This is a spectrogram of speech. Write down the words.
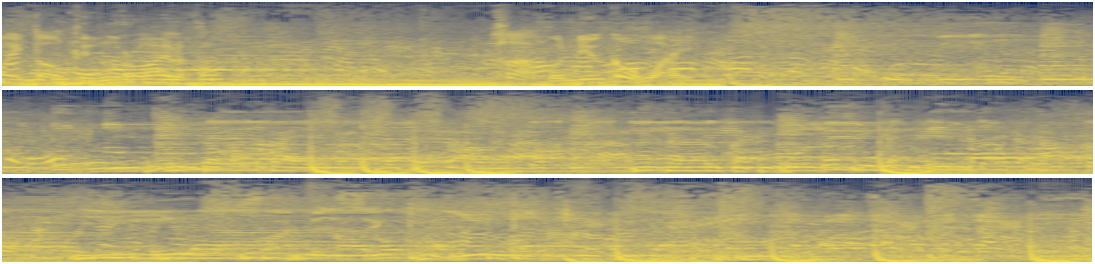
ไม่ต้องถึงร้อยหรอกครับข้าคนเดียวก็ไหวมีทีมก็ตั้งใจมาพบพวกเรานะครับถ้าใครมีปฏิทินก็ดูเป็นทีมได้นะครับที่ที่แรกที่ทีมมาร่วมถ่ายรูปนะครับในการแจกปฏิทิน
